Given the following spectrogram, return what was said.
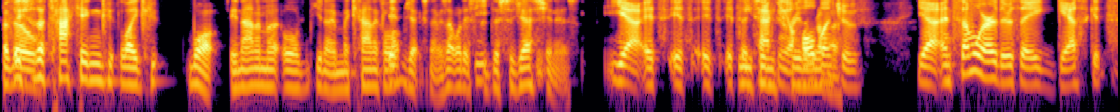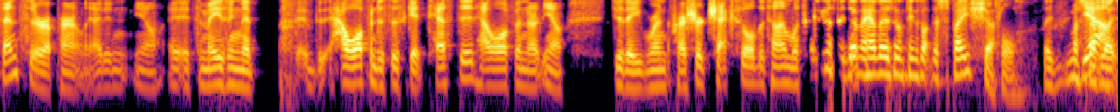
But this is attacking like what inanimate or you know mechanical It- objects now. Is that what it's y- the suggestion is? Yeah, it's it's it's it's Eating attacking a whole bunch of yeah, and somewhere there's a gasket sensor. Apparently, I didn't. You know, it's amazing that th- th- how often does this get tested? How often are you know? Do they run pressure checks all the time? What's I was going to say, don't they have those on things like the space shuttle? They must Yeah. have like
